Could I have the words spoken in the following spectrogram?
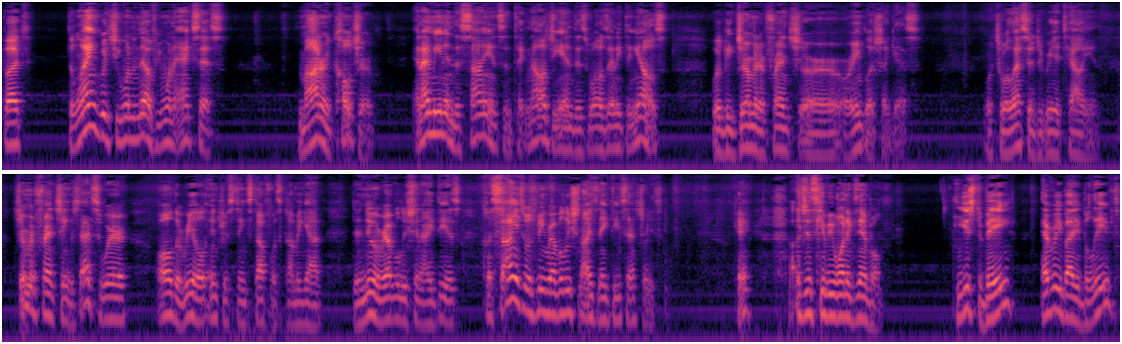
but the language you want to know if you want to access modern culture, and I mean in the science and technology end as well as anything else, would be German or French or, or English, I guess, or to a lesser degree Italian. German, French, English. That's where all the real interesting stuff was coming out. The new revolution ideas, because science was being revolutionized in the 18th centuries. Okay? I'll just give you one example. It used to be, everybody believed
